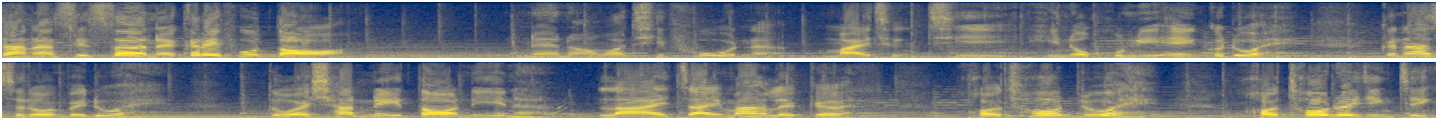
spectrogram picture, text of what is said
จากนั้นซิสเตอร์เนี่ยก็ได้พูดต่อ แน่นอนว่าที่พูดน่ะหมายถึงที่ฮินะคุนี้เองก็ด้วย ก็น่าจะโดนไปด้วย ตัวฉันในตอนนี้นะลายใจมากเหลือเกิน ขอโทษด้วย ขอโทษด้วยจริง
